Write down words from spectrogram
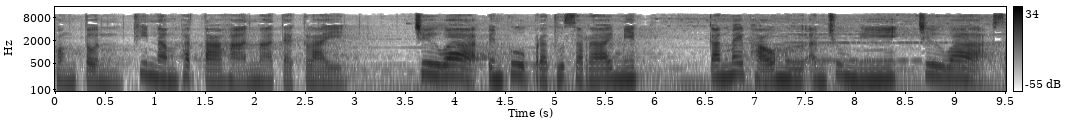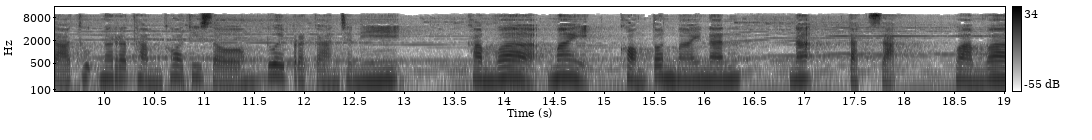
ของตนที่นำพัตตาหารมาแต่ไกล ชื่อว่าเป็นผู้ประทุษร้ายมิตร การไม่เผามืออันชุ่มนี้ ชื่อว่าสาธุนรธรรมข้อที่สองด้วยประการชนี้คำว่า ไม่ของต้นไม้นั้นณตัดสะความว่า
